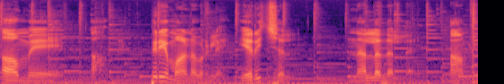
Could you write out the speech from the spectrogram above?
ஆமே ஆமே பிரியமானவர்களே எரிச்சல் நல்லதல்ல. ஆமே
